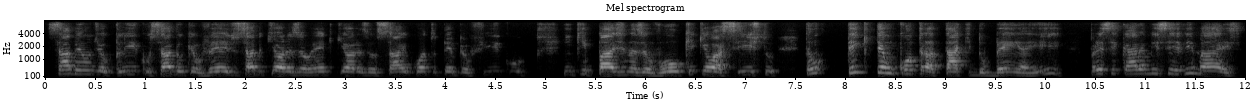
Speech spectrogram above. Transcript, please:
Sabem onde eu clico, sabem o que eu vejo, sabem que horas eu entro, que horas eu saio, quanto tempo eu fico, em que páginas eu vou, o que, que eu assisto. Então, tem que ter um contra-ataque do bem aí para esse cara me servir mais.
